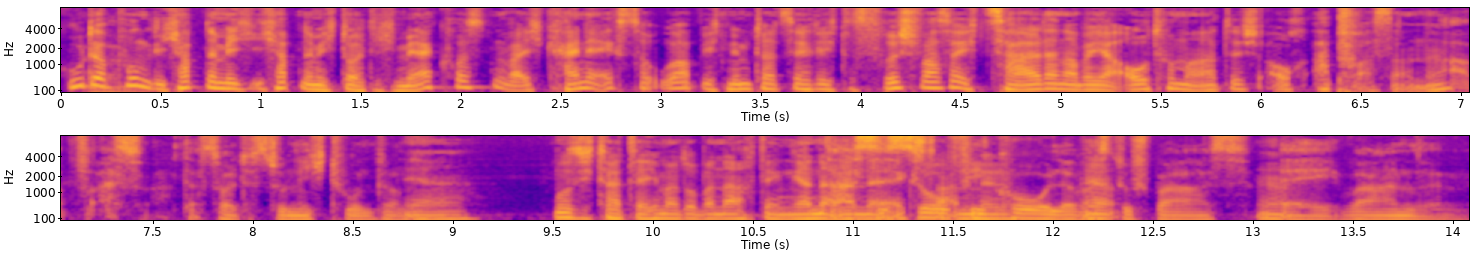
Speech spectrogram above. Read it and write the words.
Guter Punkt. Ich habe nämlich, ich habe nämlich deutlich mehr Kosten, weil ich keine extra Uhr habe. Ich nehme tatsächlich das Frischwasser. Ich zahle dann aber ja automatisch auch Abwasser. Ne? Abwasser. Das solltest du nicht tun, Tom. Ja. Muss ich tatsächlich mal drüber nachdenken. Ja, eine, Das eine ist extra so viel Anmeldung. Kohle, was ja. du sparst. Ja. Ey, Wahnsinn.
